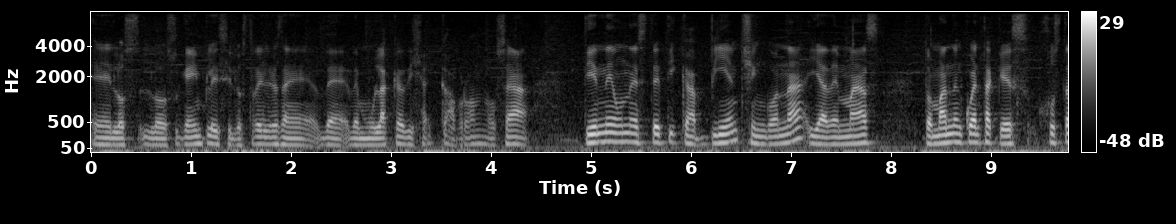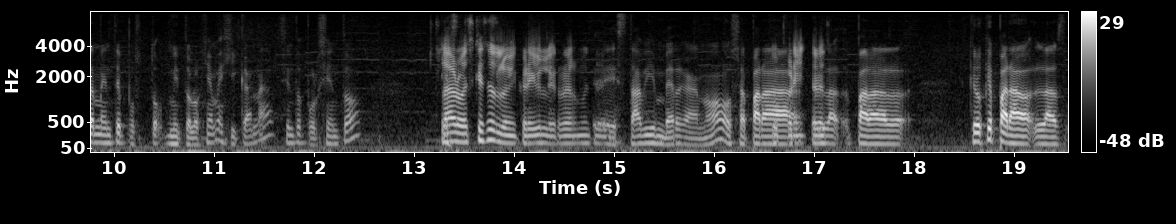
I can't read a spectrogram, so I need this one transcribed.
eh, los, los gameplays y los trailers de, de, de Mulaka dije, ay cabrón, o sea, tiene una estética bien chingona y además tomando en cuenta que es justamente pues, mitología mexicana, 100%. Claro, es, que eso es lo increíble, realmente. Está bien verga, ¿no? O sea, para, para creo que para las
